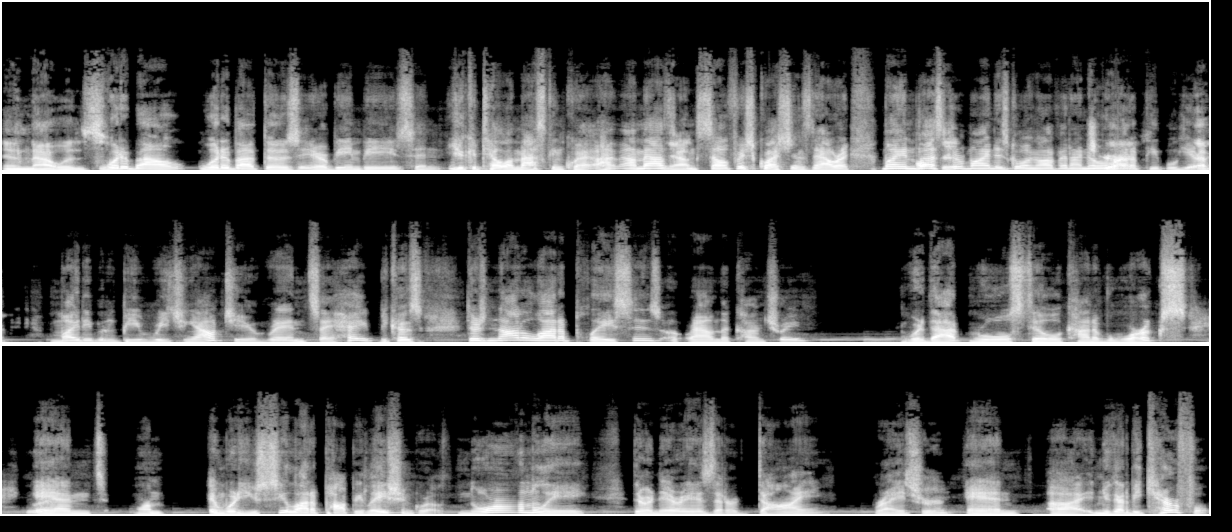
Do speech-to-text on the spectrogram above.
and that was what about what about those airbnbs and you could tell i'm asking que- i'm asking yeah. selfish questions now right my investor mind is going off and i know sure. a lot of people here yep. might even be reaching out to you right, and say hey because there's not a lot of places around the country where that rule still kind of works right. and um and where you see a lot of population growth normally they're in areas that are dying right sure and uh and you got to be careful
